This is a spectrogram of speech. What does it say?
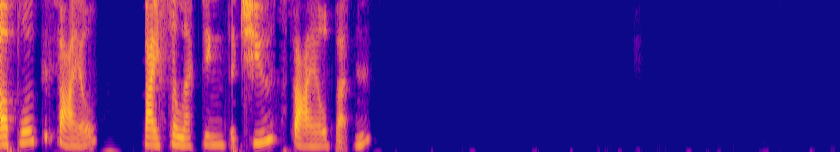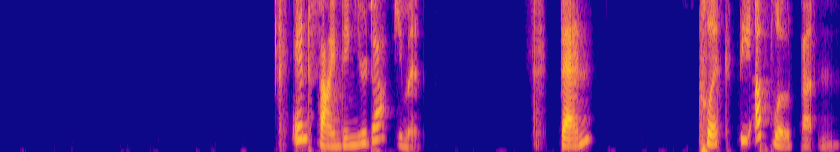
Upload the file by selecting the Choose File button and finding your document. Then, click the Upload button.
